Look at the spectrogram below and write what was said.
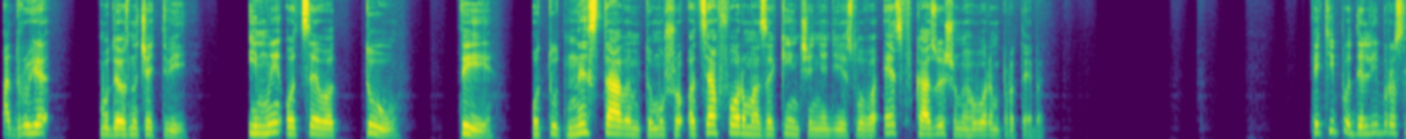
а друге буде означати твій. І ми оце от ту, ти, отут не ставимо, тому що оця форма закінчення дієслова «с» вказує, що ми говоримо про тебе. ¿Qué tipo de libros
